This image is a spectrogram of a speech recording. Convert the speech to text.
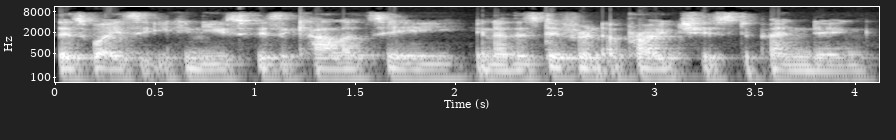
there's ways that you can use physicality. You know, there's different approaches depending.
